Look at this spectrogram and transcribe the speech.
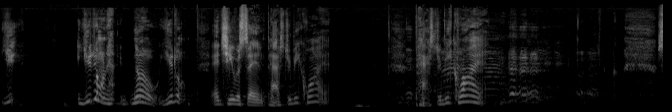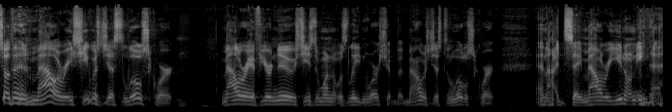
you, you don't, have, no, you don't. And she was saying, Pastor, be quiet. Pastor, be quiet. So then Mallory, she was just a little squirt. Mallory, if you're new, she's the one that was leading worship, but Mallory's just a little squirt. And I'd say, Mallory, you don't need that.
